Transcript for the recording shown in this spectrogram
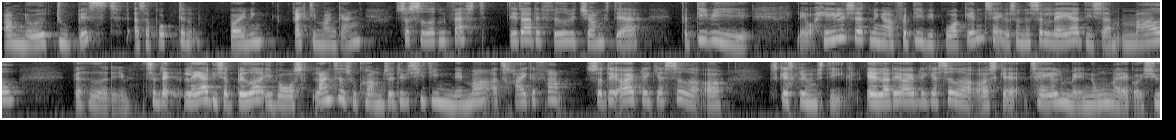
om noget, du bedst, altså brugt den bøjning rigtig mange gange, så sidder den fast. Det, der er det fede ved chunks, det er, fordi vi laver hele sætninger, fordi vi bruger gentagelserne, så lærer de sig meget, hvad hedder det, så lærer de sig bedre i vores langtidshukommelse, det vil sige, de er nemmere at trække frem. Så det øjeblik, jeg sidder og skal skrive en stil, eller det øjeblik, jeg sidder og skal tale med nogen, når jeg går i 7.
